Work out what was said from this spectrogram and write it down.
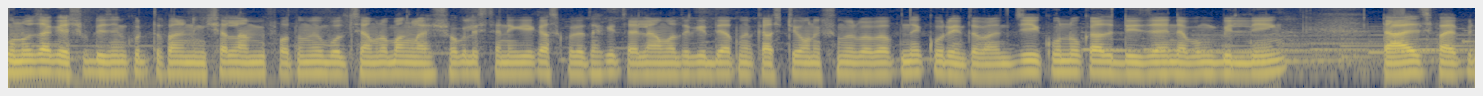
কোনো জায়গায় এসব ডিজাইন করতে পারেন। ইনশাল্লাহ আমি প্রথমে বলছি, আমরা বাংলাদেশের সকল স্থানে গিয়ে কাজ করে থাকি। চাইলে আমাদেরকে দিয়ে আপনার কাজটি অনেক সুন্দরভাবে আপনি করে নিতে পারেন। যে কোনো কাজ ডিজাইন এবং বিল্ডিং টাইলস পাইপিং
